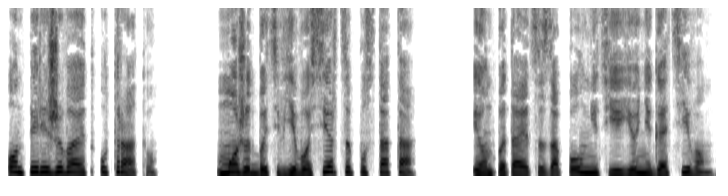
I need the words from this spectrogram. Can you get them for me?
«он переживает утрату». Может быть, в его сердце пустота, и он пытается заполнить ее негативом.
